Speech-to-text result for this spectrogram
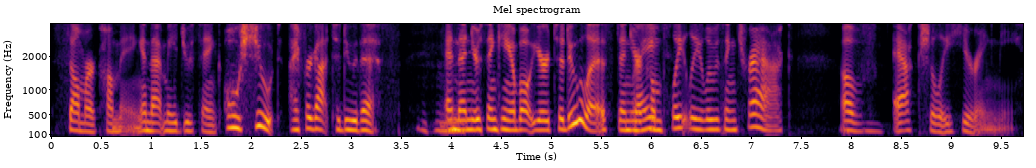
summer coming and that made you think, oh, shoot, I forgot to do this. And then you're thinking about your to do list and you're Right. completely losing track of actually hearing me.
